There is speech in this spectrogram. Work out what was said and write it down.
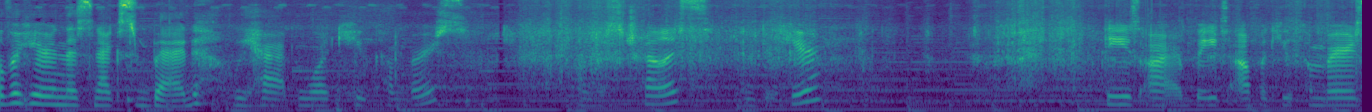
Over here in this next bed, we have more cucumbers on this trellis and through here. These are Bates Alpha cucumbers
